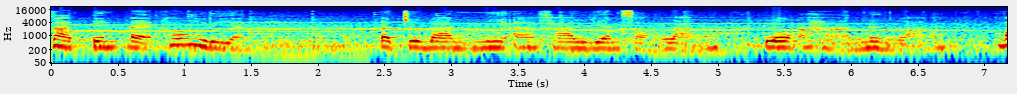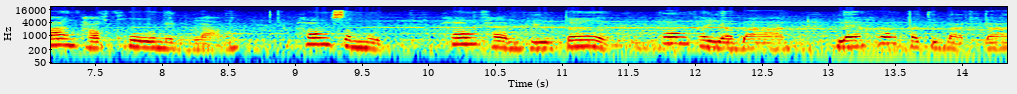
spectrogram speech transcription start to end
จัดเป็น 8 ห้องเรียนปัจจุบันมีอาคารเรียนสองหลัง โรงอาหารหนึ่งหลัง บ้านพักครูหนึ่งหลัง ห้องสมุด ห้องคอมพิวเตอร์ ห้องพยาบาล และห้องปฏิบัติการ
